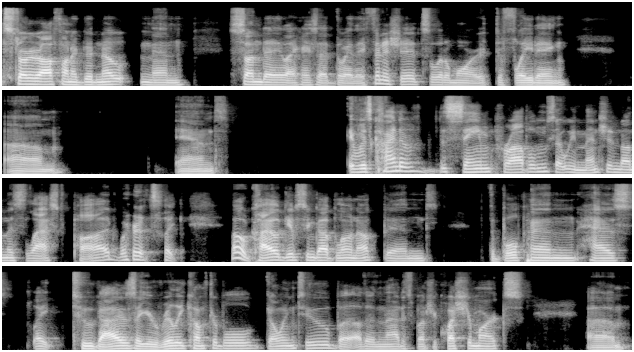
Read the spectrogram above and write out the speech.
started off on a good note, and then Sunday, like I said, the way they finish it, it's a little more deflating. Um, and it was kind of the same problems that we mentioned on this last pod, where it's like, oh, Kyle Gibson got blown up, and the bullpen has like two guys that you're really comfortable going to, but other than that, it's a bunch of question marks. Um,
